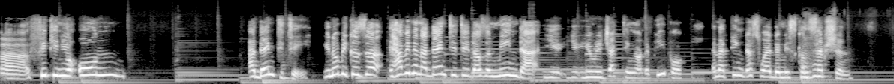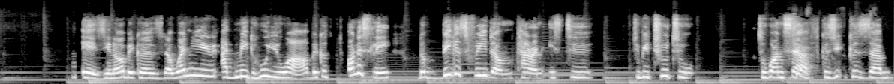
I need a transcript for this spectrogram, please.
uh, fit in your own identity you know because uh, having an identity doesn't mean that you, you you're rejecting other people and i think that's where the misconception mm-hmm. is you know because uh, when you admit who you are because honestly the biggest freedom karen is to to be true to to oneself because sure. because um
